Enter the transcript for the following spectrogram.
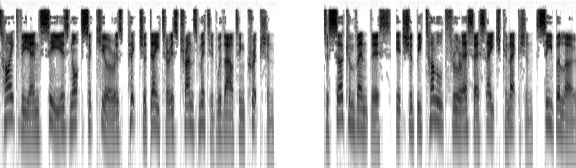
TightVNC is not secure as picture data is transmitted without encryption. To circumvent this, it should be tunneled through a SSH connection see below.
